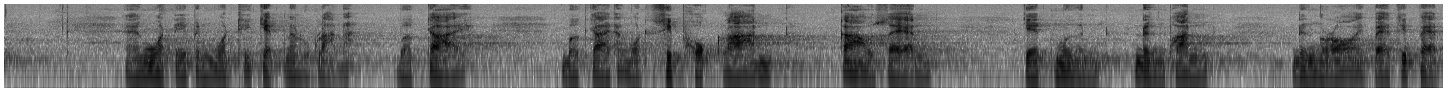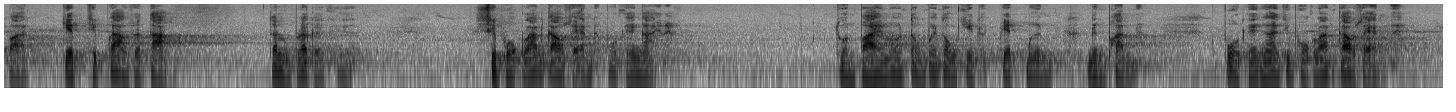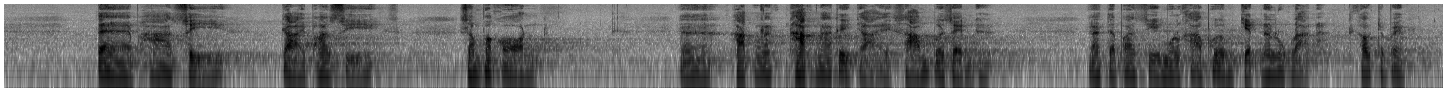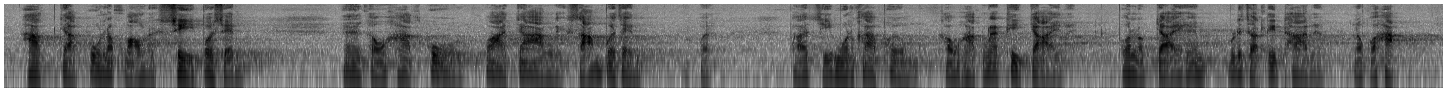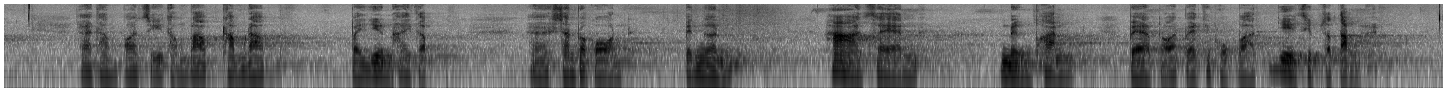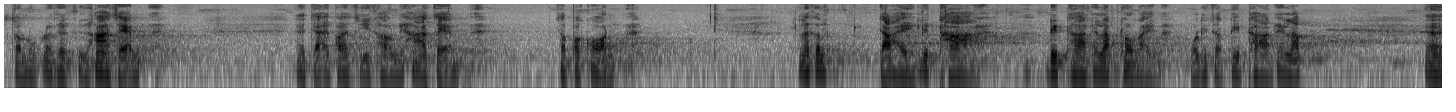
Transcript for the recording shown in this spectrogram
งวดนี้เป็นงวดที่เจ็ดนะลูกหลานนะเบิกจ่าย เบิกจ่ายทั้งหมด 16 ล้าน9แสน7หมื่น1พัน188 บาท 79 สตางค์สรุปแล้วก็คือ 16 ล้าน9แสนพูดง่ายๆนะ ส่วนปลายมันต้องไม่ต้องคิดเจ็ดหมื่นหนึ่งพันพูดง่ายๆที่6ล้าน9แสนแต่ภาษีจ่ายภาษีสัมภารเอ่อหักนะหักน้าที่จ่ายสามเปอร์เซ็นต์แต่ภาษีมูลค่าเพิ่มเจ็ดนะลูกหลานเขาจะเป็นหักจากผู้รับเหมาสี่เปอร์เซ็นต์เขาหักผู้ว่าจ้างสามเปอร์เซ็นต์ภาษีมูลค่าเพิ่ม เขาหักหน้าที่จ่ายเนี่ยพอเราจ่ายให้บริษัทลิทาเนี่ยเราก็หักทำภาษีทำบับทำดับไปยื่นให้กับสรรพากรเป็นเงินห้าแสนหนึ่งพันแปดร้อยแปดสิบหกบาทยี่สิบสตังค์สรุปแล้วก็คือห้าแสนจ่ายภาษีเขาในห้าแสนสรรพากรแล้วก็จ่ายฤทธา ฤทธาได้รับเท่าไหร่นะบริษัทฤทธาได้รับ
